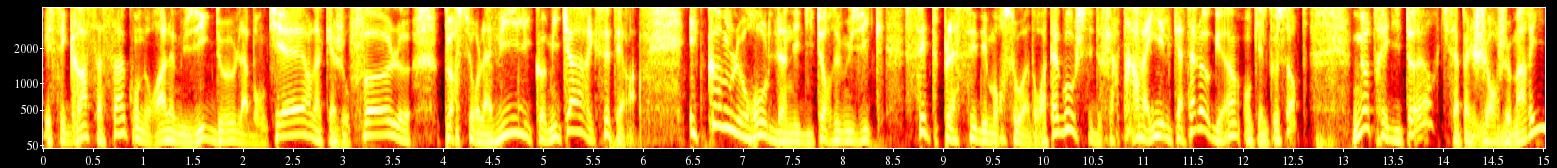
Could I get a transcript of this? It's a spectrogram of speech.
Et c'est grâce à ça qu'on aura la musique de La Banquière, La Cage aux Folles, Peur sur la ville, Icom Icar, etc. Et comme le rôle d'un éditeur de musique, c'est de placer des morceaux à droite à gauche, c'est de faire travailler le catalogue, hein, en quelque sorte, notre éditeur, qui s'appelle Georges Marie,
